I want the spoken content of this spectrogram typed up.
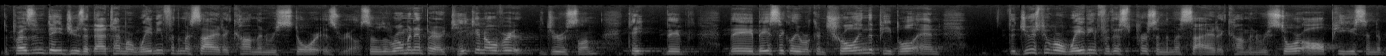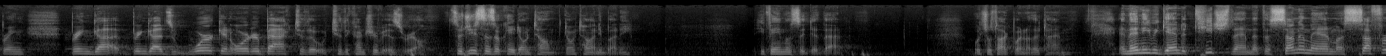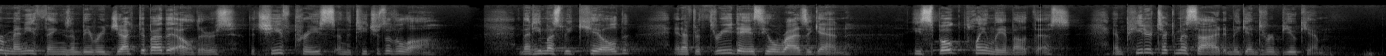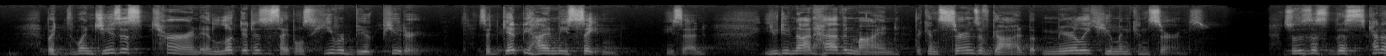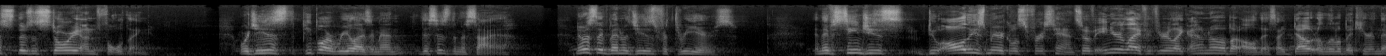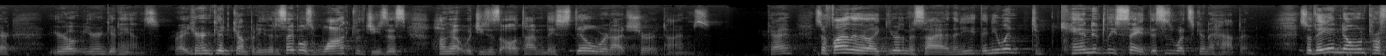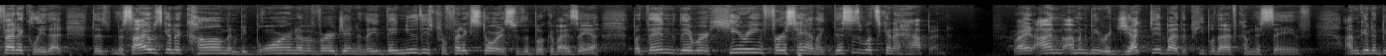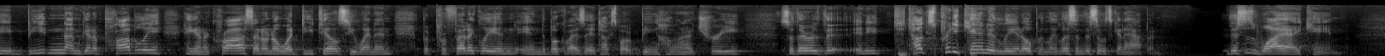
the present day Jews at that time were waiting for the Messiah to come and restore Israel. So the Roman Empire had taken over Jerusalem. Take, they basically were controlling the people, and the Jewish people were waiting for this person, the Messiah, to come and restore all peace and to bring, bring, God, bring God's work and order back to the, to the country of Israel. So Jesus says, okay, don't tell, don't tell anybody. He famously did that, which we'll talk about another time. And then he began to teach them that the Son of Man must suffer many things and be rejected by the elders, the chief priests, and the teachers of the law, and that he must be killed, and after three days he will rise again. He spoke plainly about this. And Peter took him aside and began to rebuke him. But when Jesus turned and looked at his disciples, he rebuked Peter. He said, Get behind me, Satan, he said. You do not have in mind the concerns of God, but merely human concerns. So there's this, this kind of there's a story unfolding where Jesus, people are realizing, man, this is the Messiah. Notice they've been with Jesus for three years. And they've seen Jesus do all these miracles firsthand. So if in your life, if you're like, I don't know about all this, I doubt a little bit here and there, you're, you're in good hands, right? You're in good company. The disciples walked with Jesus, hung out with Jesus all the time, they still were not sure at times. Okay? So finally they're like, You're the Messiah. And then he, then he went to candidly say, This is what's going to happen. So they had known prophetically that the Messiah was going to come and be born of a virgin, and they, they knew these prophetic stories through the book of Isaiah. But then they were hearing firsthand, like, this is what's going to happen right? I'm, I'm going to be rejected by the people that I've come to save. I'm going to be beaten. I'm going to probably hang on a cross. I don't know what details he went in, but prophetically in, in the book of Isaiah, it talks about being hung on a tree. So there was the, and he talks pretty candidly and openly. Listen, this is what's going to happen. This is why I came.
